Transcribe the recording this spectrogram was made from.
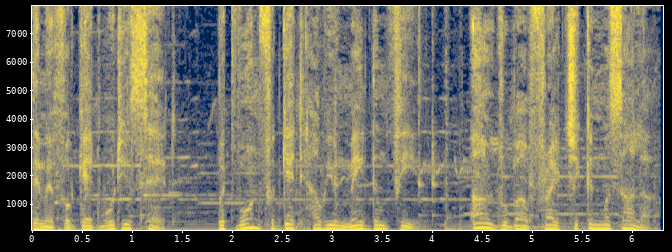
they may forget what you said, but won't forget how you made them feel. Al Ruba Fried Chicken Masala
